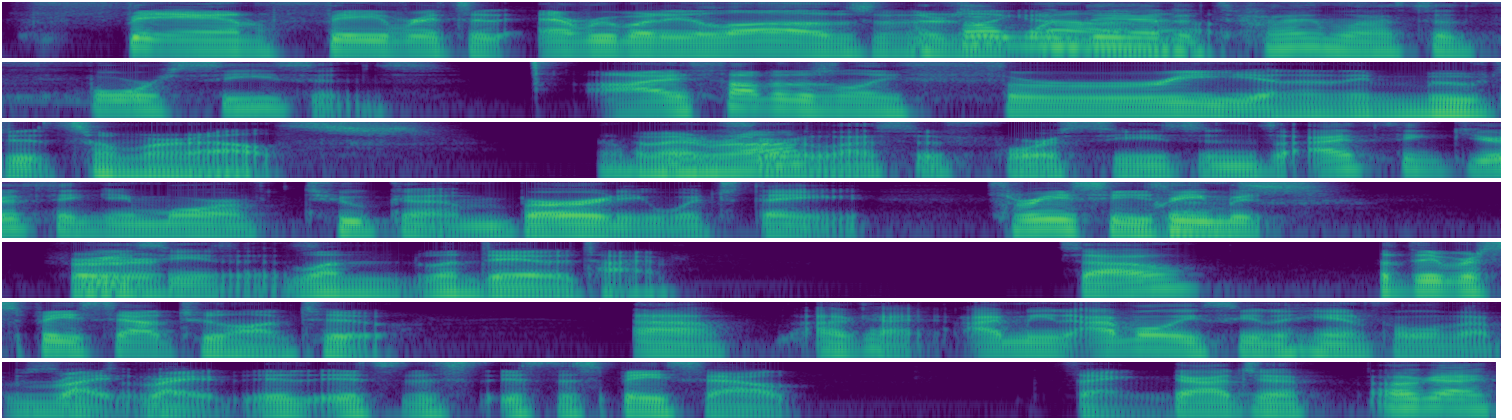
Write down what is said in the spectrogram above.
fan favorites that everybody loves and I there's like one oh, day at no. a time lasted four seasons. I thought it was only three, and then they moved it somewhere else. I'm Am I pretty sure wrong? it lasted four seasons. I think you're thinking more of Tuca and Bertie, which they Three seasons. For three seasons. One one day at a time. so. But they were spaced out too long too. Oh, okay. I mean, I've only seen a handful of episodes. right, of right. It, it's this it's the space out thing. Gotcha. Okay.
